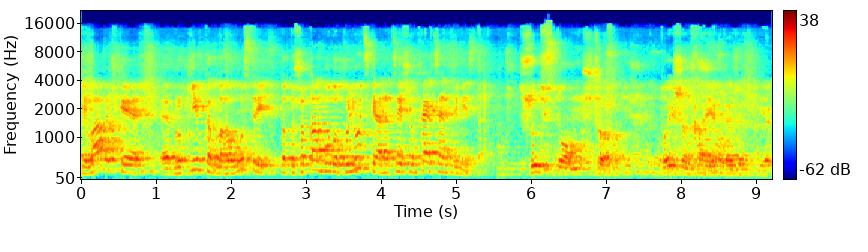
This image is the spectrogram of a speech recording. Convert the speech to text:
ті лавочки, е, бруківка, благоустрій. Тобто, щоб там було по-людськи, а не цей Шанхай в центрі міста. Суть в тому, що той Шанхай, як,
